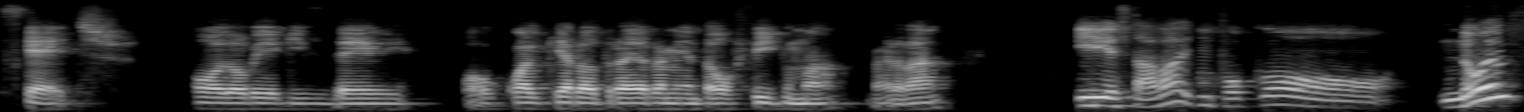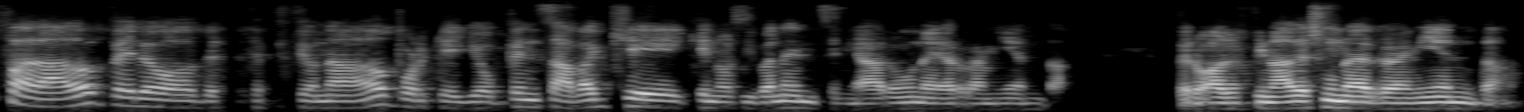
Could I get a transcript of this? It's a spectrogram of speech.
Sketch o Adobe XD o cualquier otra herramienta o Figma, ¿verdad? Y estaba un poco no enfadado, pero decepcionado porque yo pensaba que, que, nos iban a enseñar una herramienta, pero al final es una herramienta.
